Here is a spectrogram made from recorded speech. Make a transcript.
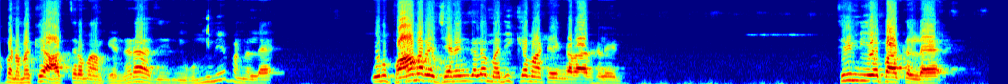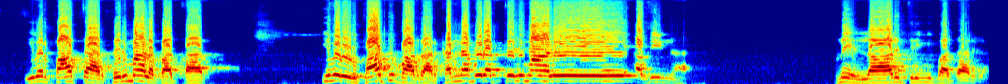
அப்ப நமக்கே ஆத்திரமா இருக்கு. என்னடா அது நீ ஒண்ணுமே பண்ணல. ஒரு பாமர ஜனங்களை மதிக்க மாட்டேங்கிறார்களே. திரும்பியே பார்க்கல. இவர் பார்த்தார் பெருமாளை பார்த்தார். இவர் ஒரு பாட்டு பாடுறார். கண்ணபுர பெருமாளே அப்படின்னார். உடனே எல்லாரும் திரும்பி பார்த்தார்கள்.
